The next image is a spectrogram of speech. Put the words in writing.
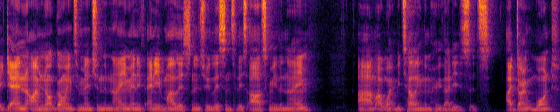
Again, I'm not going to mention the name, and if any of my listeners who listen to this ask me the name, um, I won't be telling them who that is. It's I don't want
